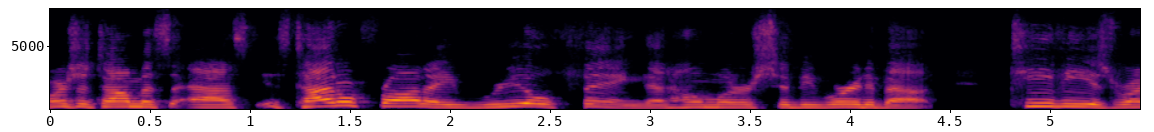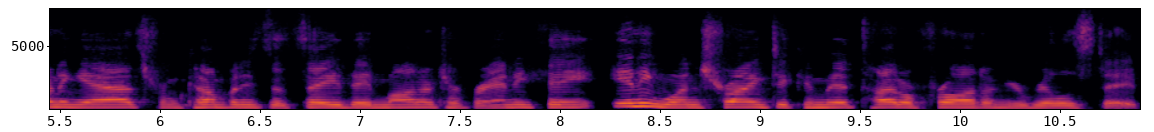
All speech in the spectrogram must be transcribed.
Marsha Thomas asked, is title fraud a real thing that homeowners should be worried about? TV is running ads from companies that say they monitor for anything, anyone trying to commit title fraud on your real estate.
